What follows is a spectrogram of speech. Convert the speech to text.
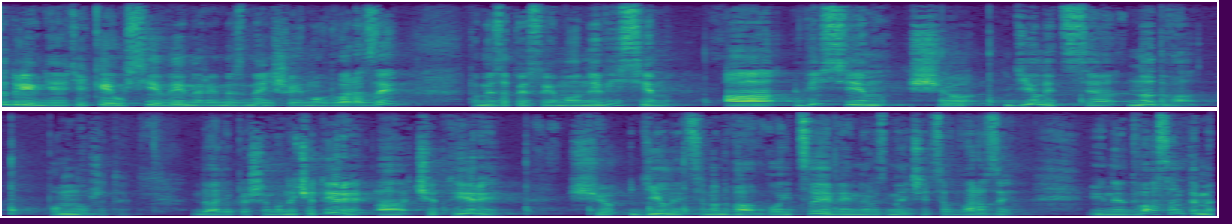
Це дорівнює. Тільки усі виміри ми зменшуємо в два рази, то ми записуємо не 8, а 8, що ділиться на 2 помножити. Далі пишемо не 4, а 4, що ділиться на 2, бо і цей вимір зменшиться в два рази. І не 2 см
